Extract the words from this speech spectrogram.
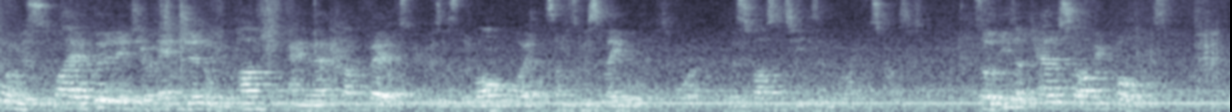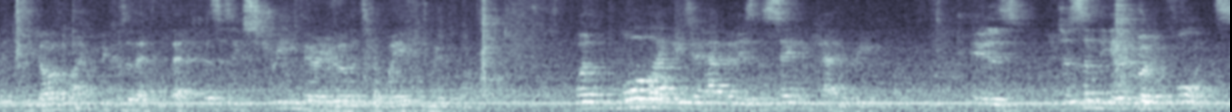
from your supplier, put it into your engine or your pump, and that pump fails because it's the wrong oil. Someone's mislabeled it, or the viscosity isn't the right viscosity. So these are catastrophic problems that we don't like because of that. that this is extreme variability away from where we want. What's more likely to happen is the second category, is you just simply get good performance.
